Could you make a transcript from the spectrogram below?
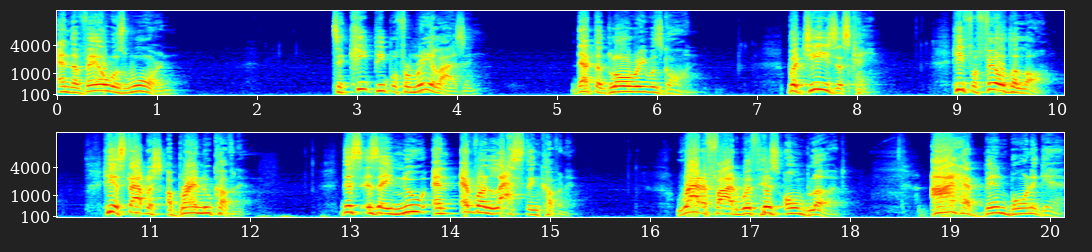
and the veil was worn to keep people from realizing that the glory was gone. But Jesus came. He fulfilled the law. He established a brand new covenant. This is a new and everlasting covenant, ratified with his own blood. I have been born again.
